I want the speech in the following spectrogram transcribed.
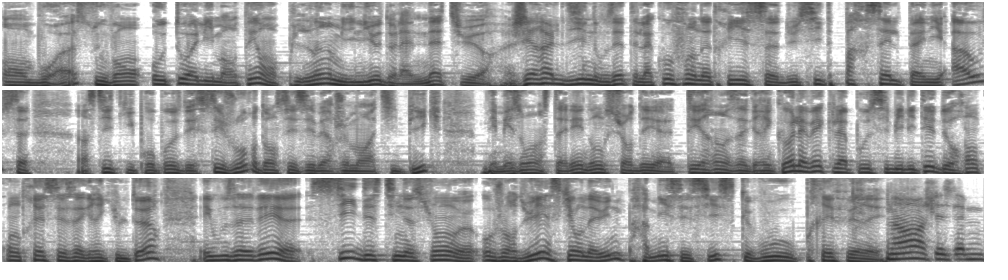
en bois, souvent auto-alimentées en plein milieu de la nature. Géraldine, vous êtes la cofondatrice du site Parcel Tiny House, un site qui propose des séjours dans ces hébergements atypiques, des maisons installées donc sur des terrains agricoles avec la possibilité de rencontrer ces agriculteurs. Et vous avez six destinations euh, aujourd'hui. Est-ce qu'il y en a une parmi ces six que vous préférez? Non, je les aime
